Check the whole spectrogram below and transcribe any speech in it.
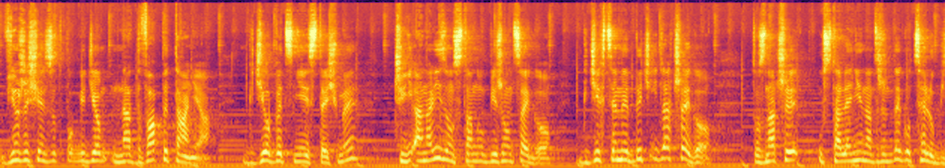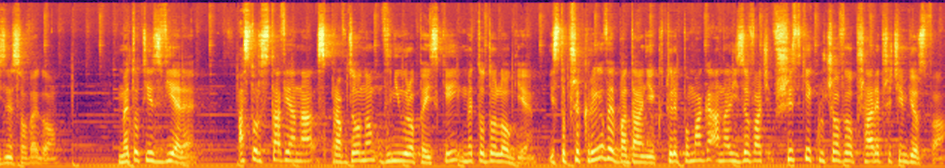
wiąże się z odpowiedzią na dwa pytania: gdzie obecnie jesteśmy, czyli analizą stanu bieżącego, gdzie chcemy być i dlaczego, to znaczy ustalenie nadrzędnego celu biznesowego. Metod jest wiele. Astor stawia na sprawdzoną w Unii Europejskiej metodologię. Jest to przekrojowe badanie, które pomaga analizować wszystkie kluczowe obszary przedsiębiorstwa.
